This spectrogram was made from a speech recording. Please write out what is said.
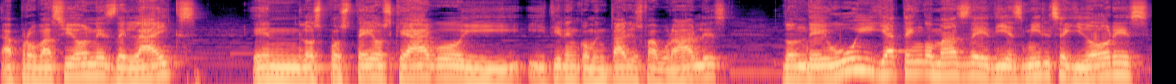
aprobaciones, de likes, en los posteos que hago y, y tienen comentarios favorables, donde, uy, ya tengo más de 10 mil seguidores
